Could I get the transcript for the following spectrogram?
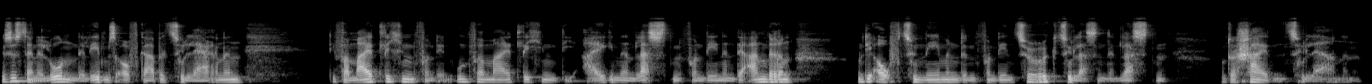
Es ist eine lohnende Lebensaufgabe zu lernen, die vermeidlichen von den unvermeidlichen, die eigenen Lasten von denen der anderen und die aufzunehmenden von den zurückzulassenden Lasten unterscheiden zu lernen.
